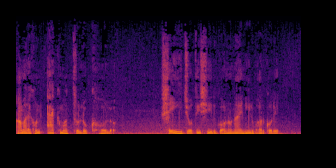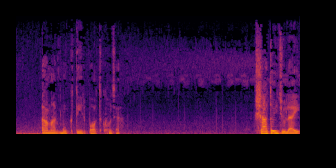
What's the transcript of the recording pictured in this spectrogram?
আমার এখন একমাত্র লক্ষ্য হল সেই জ্যোতিষীর গণনায় নির্ভর করে আমার মুক্তির পথ খোঁজা। সাতই জুলাই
